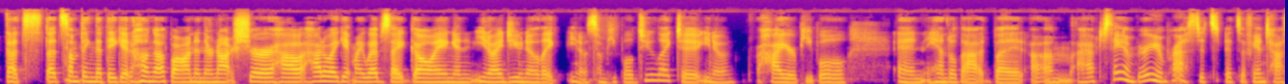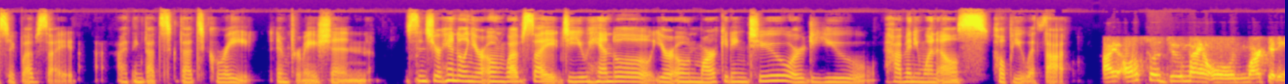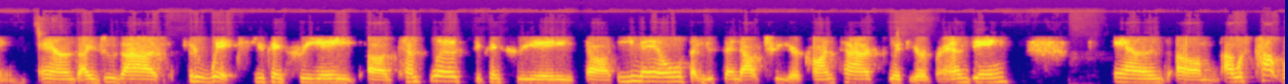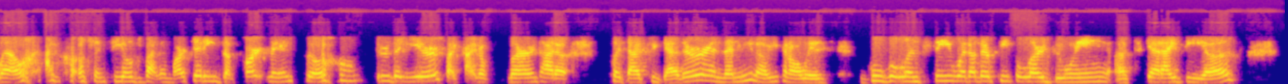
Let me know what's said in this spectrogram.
that's that's something that they get hung up on and they're not sure how how do I get my website going and you know I do know like you know some people do like to you know hire people and handle that. But um, I have to say, I'm very impressed. It's it's a fantastic website. I think that's that's great information. Since you're handling your own website, do you handle your own marketing too, or do you have anyone else help you with that? I also do my own marketing, and I do that through Wix. You can create uh, templates, you can create uh, emails that you send out to your contacts with your branding. And um, I was taught well at Carlton Fields by the marketing department. So through the years, I kind of learned how to put that together. And then, you know, you can always Google and see what other people are doing uh, to get ideas.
